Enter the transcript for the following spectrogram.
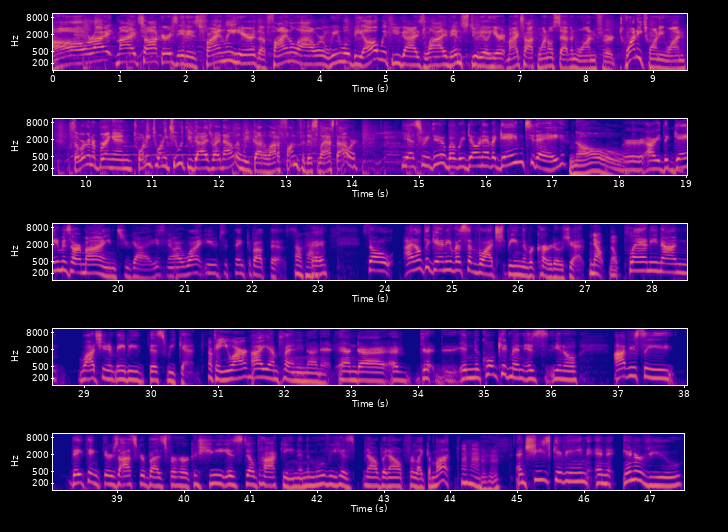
All right, my talkers, it is finally here, the final hour. We will be all with you guys live in studio here at My Talk 1071 for 2021. So we're going to bring in 2022 with you guys right now, and we've got a lot of fun for this last hour. Yes, we do, but we don't have a game today. No. We're, our, the game is our minds, you guys. Now, I want you to think about this. Okay. So, I don't think any of us have watched Being the Ricardos yet. No. Nope. Planning on watching it maybe this weekend. Okay, you are? I am planning on it, and uh, and Nicole Kidman is, you know, obviously they think there's Oscar buzz for her because she is still talking, and the movie has now been out for like a month, and she's giving an interview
